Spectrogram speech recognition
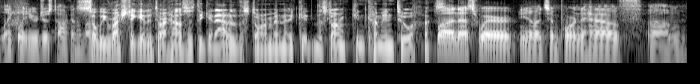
like what you were just talking about. So we rush to get into our houses to get out of the storm, and it could, the storm can come into us. Well, and that's where you know it's important to have um,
